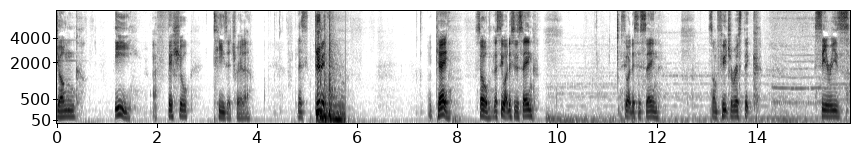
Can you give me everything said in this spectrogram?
Jung E official teaser trailer. Let's get it! Okay, so let's see what this is saying. Let's see what this is saying. Some futuristic series.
